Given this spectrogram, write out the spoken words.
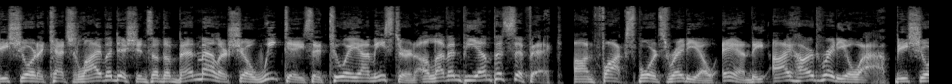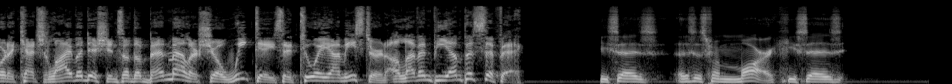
Be sure to catch live editions of The Ben Maller Show weekdays at 2 a.m. Eastern, 11 p.m. Pacific on Fox Sports Radio and the iHeartRadio app. Be sure to catch live editions of The Ben Maller Show weekdays at 2 a.m. Eastern, 11 p.m. Pacific. He says, this is from Mark. He says,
